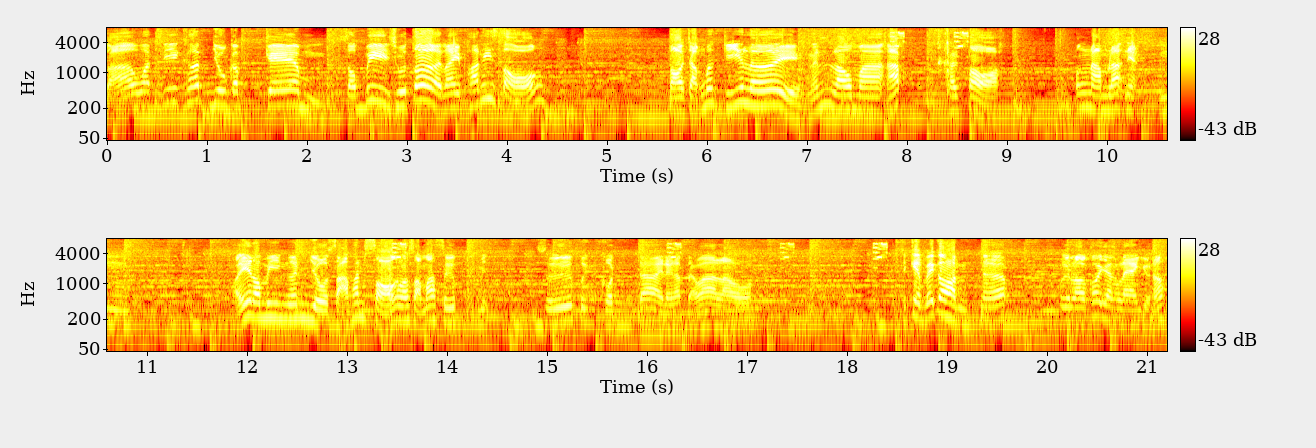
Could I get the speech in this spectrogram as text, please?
สวัสดีครับอยู่กับเกมซอมบี้ชูเตอร์ในพาร์ทที่ 2 ต่อจากเมื่อกี้เลย งั้นเรามาอัพกันต่อ ต้องนำละเนี่ยอืมตอนนี้เรามีเงินอยู่ 3,200 เราสามารถซื้อซื้อปืนกลได้นะครับ แต่ว่าเรา จะเก็บไว้ก่อนนะครับปืนเราก็ยังแรงอยู่เนาะ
